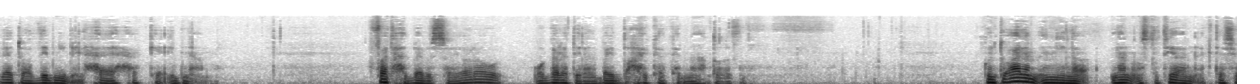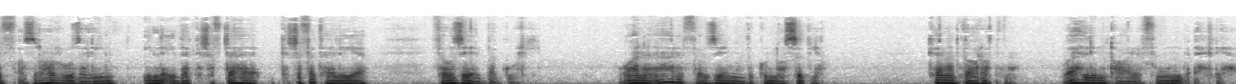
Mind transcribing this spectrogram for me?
لا تعذبني بإلحاحك كابن عمي. فتحت باب السيارة وجرت إلى البيت ضاحكة كأنها تغزني. كنت أعلم أني لا لن أستطيع أن أكتشف أسرار روزالين إلا إذا كشفتها كشفتها لي فوزية الباجوري وأنا أعرف فوزية منذ كنا صبية. كانت جارتنا وأهلي متعارفون بأهلها.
